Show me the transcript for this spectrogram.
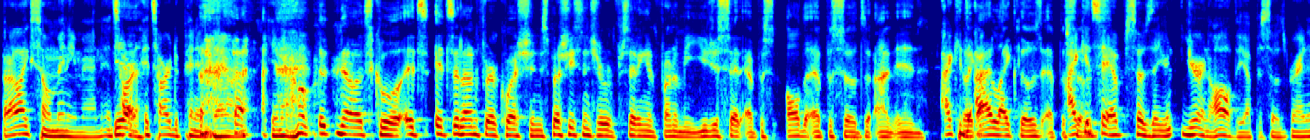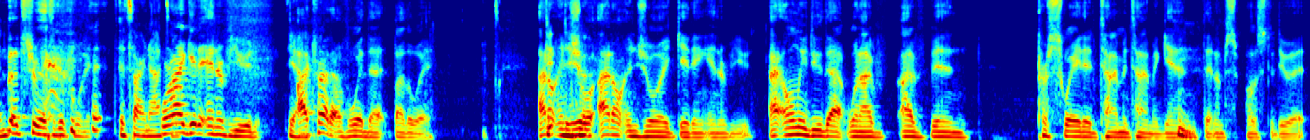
but I like so many, man. It's Yeah. hard. It's hard to pin it down. you know. No, it's cool. It's it's an unfair question, especially since you're sitting in front of me. You just said all the episodes that I'm in. I could- like. I, I- like those episodes. I could say episodes that you're you're in all of the episodes, Brandon. that's true. That's a good point. it's hard not Where to. I get interviewed, Yeah. I try to avoid that. By the way, I don't Do- do enjoy. I don't enjoy getting interviewed. I only do that when I've I've been persuaded time and time again Hmm. that I'm supposed to do it.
